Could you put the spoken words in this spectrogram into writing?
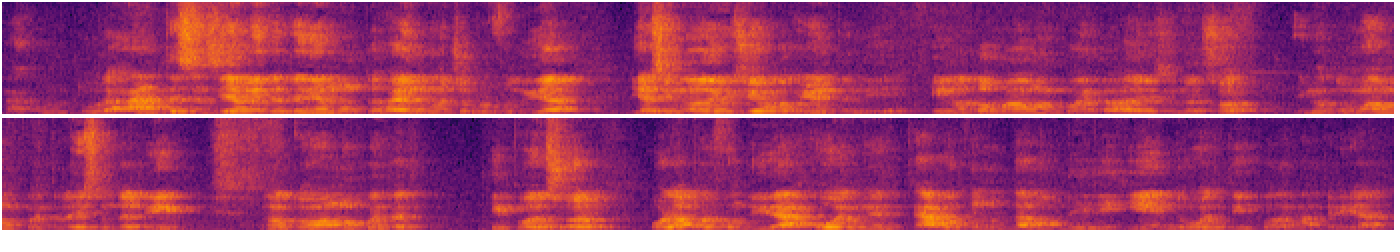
la cultura. Antes sencillamente teníamos un terreno, un hecho de profundidad y hacíamos una división lo que yo entendía. Y no tomábamos en cuenta la división del sol, y no tomábamos en cuenta la división del viento, no tomábamos en cuenta tipo de suelo, o la profundidad, o el mercado que nos estamos dirigiendo, o el tipo de material,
